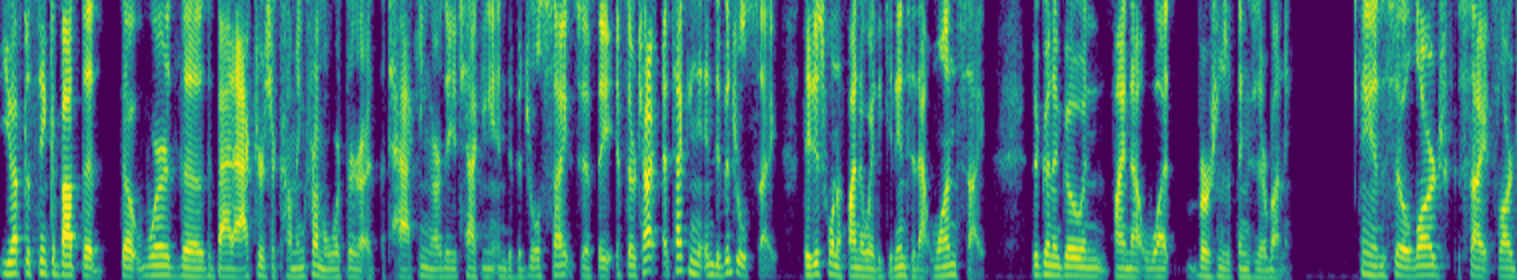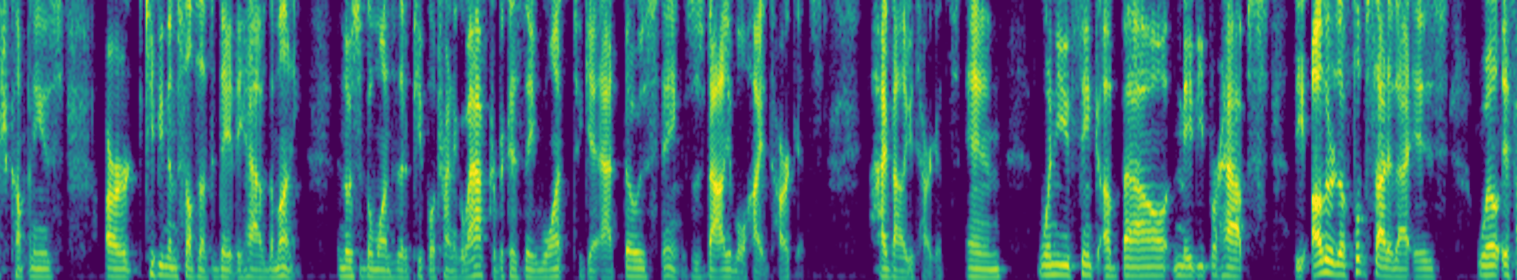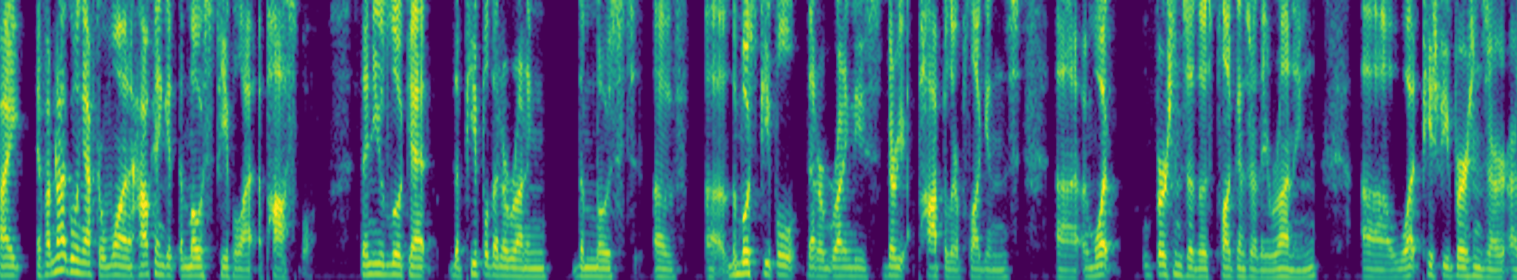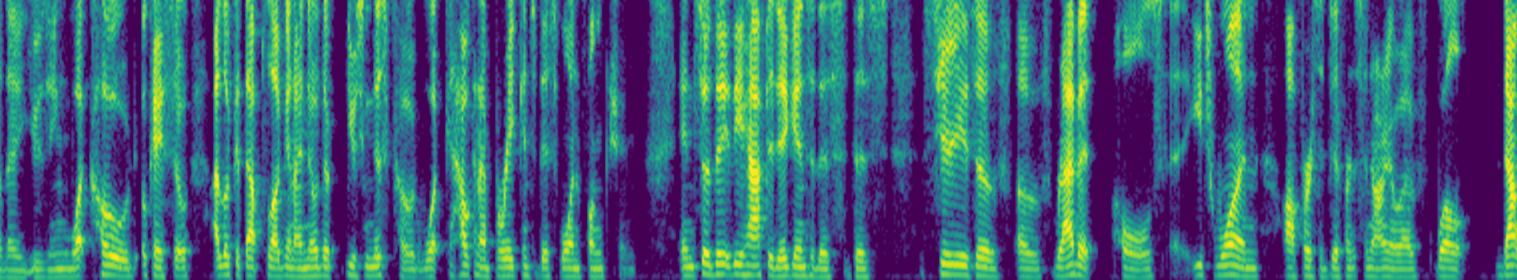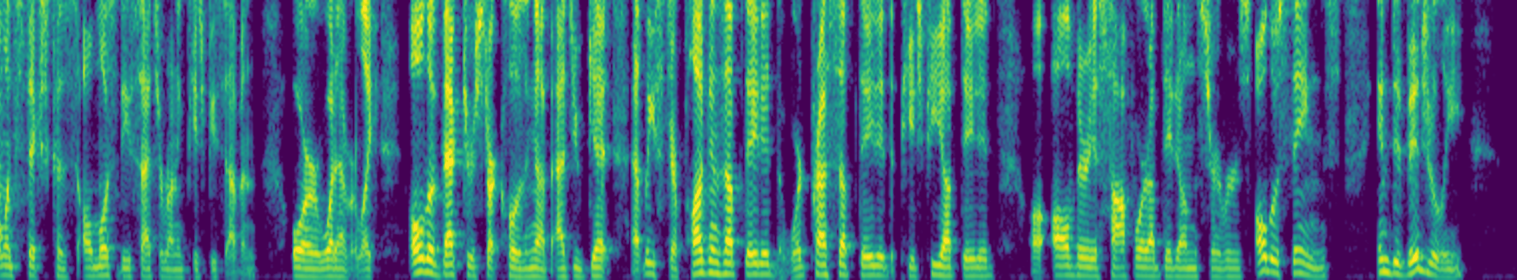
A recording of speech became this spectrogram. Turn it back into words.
you have to think about the the where the the bad actors are coming from and what they're attacking. Are they attacking an individual site? So if they if they're tra- attacking an individual site, they just want to find a way to get into that one site. They're going to go and find out what versions of things they're running. And so large sites, large companies are keeping themselves up to date. They have the money and those are the ones that people are trying to go after because they want to get at those things those valuable high targets high value targets. And when you think about maybe perhaps the other the flip side of that is well if i if i'm not going after one how can i get the most people possible? Then you look at the people that are running the most of uh, the most people that are running these very popular plugins uh, and what versions of those plugins are they running? Uh, what PHP versions are, are they using? What code? Okay, so I look at that plugin. I know they're using this code. What? How can I break into this one function? And so they, they have to dig into this this series of of rabbit holes. Each one offers a different scenario of well, that one's fixed because most of these sites are running PHP 7 or whatever. Like all the vectors start closing up as you get at least their plugins updated, the WordPress updated, the PHP updated, all, various software updated on the servers. All those things individually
